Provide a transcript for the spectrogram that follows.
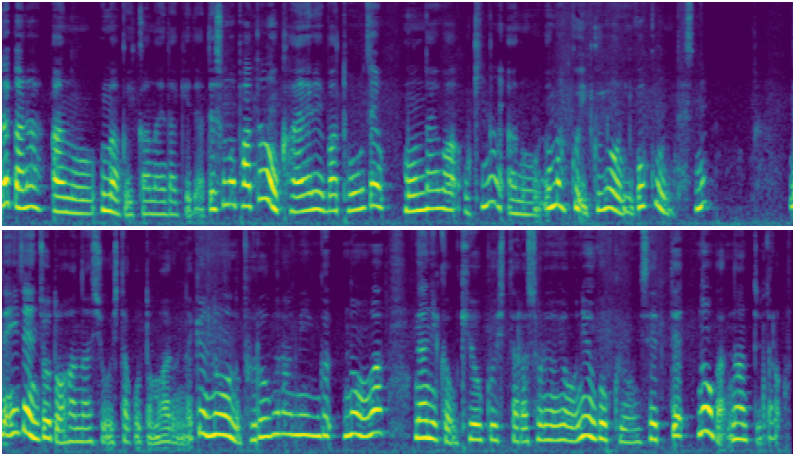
だからあのうまくいかないだけであってそのパターンを変えれば当然問題は起きないあのうまくいくように動くんですね。で以前ちょっとお話をしたこともあるんだけど脳のプログラミング脳は何かを記憶したらそれのように動くように設定脳が何て言うんだろう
